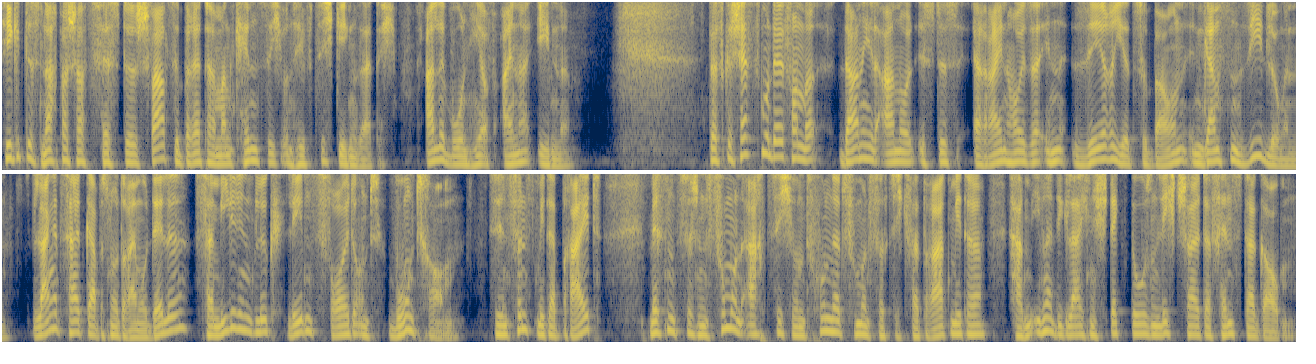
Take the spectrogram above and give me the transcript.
Hier gibt es Nachbarschaftsfeste, schwarze Bretter, man kennt sich und hilft sich gegenseitig. Alle wohnen hier auf einer Ebene. Das Geschäftsmodell von Daniel Arnold ist es, Reihenhäuser in Serie zu bauen, in ganzen Siedlungen. Lange Zeit gab es nur drei Modelle, Familienglück, Lebensfreude und Wohntraum. Sie sind fünf Meter breit, messen zwischen 85 und 145 Quadratmeter, haben immer die gleichen Steckdosen, Lichtschalter, Fenster, Gauben.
